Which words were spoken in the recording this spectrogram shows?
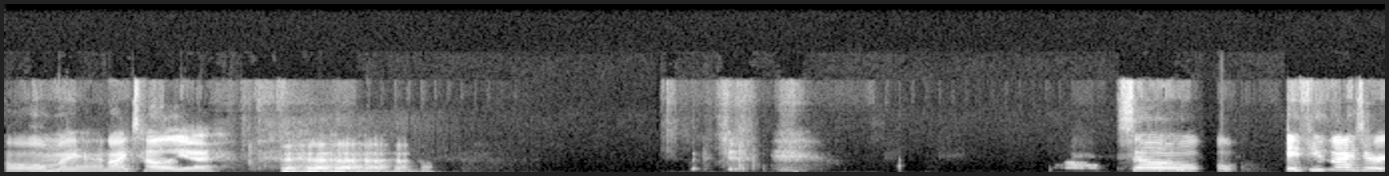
Oh man, I tell you. So, if you guys are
